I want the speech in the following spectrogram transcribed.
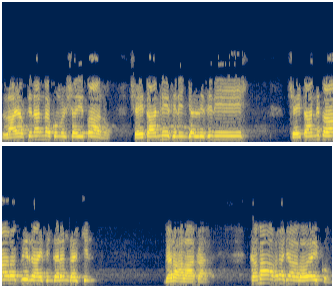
لا يفتننكم الشيطان. شيطان سنين جلسني شيطان تا ربي راي سنگرن گلچن غر علاقا كما أخرج أبويكم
